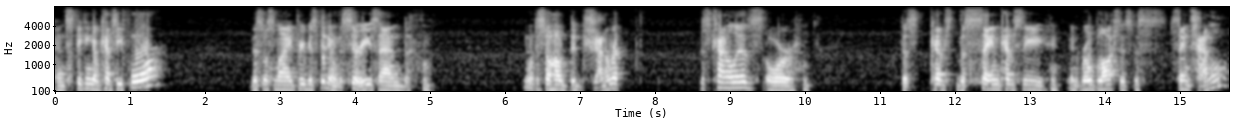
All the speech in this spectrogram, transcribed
And speaking of Kevci 4, this was my previous video in the series, and you want to know how degenerate this channel is, or does Kev the same Kevci in Roblox is this same channel?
